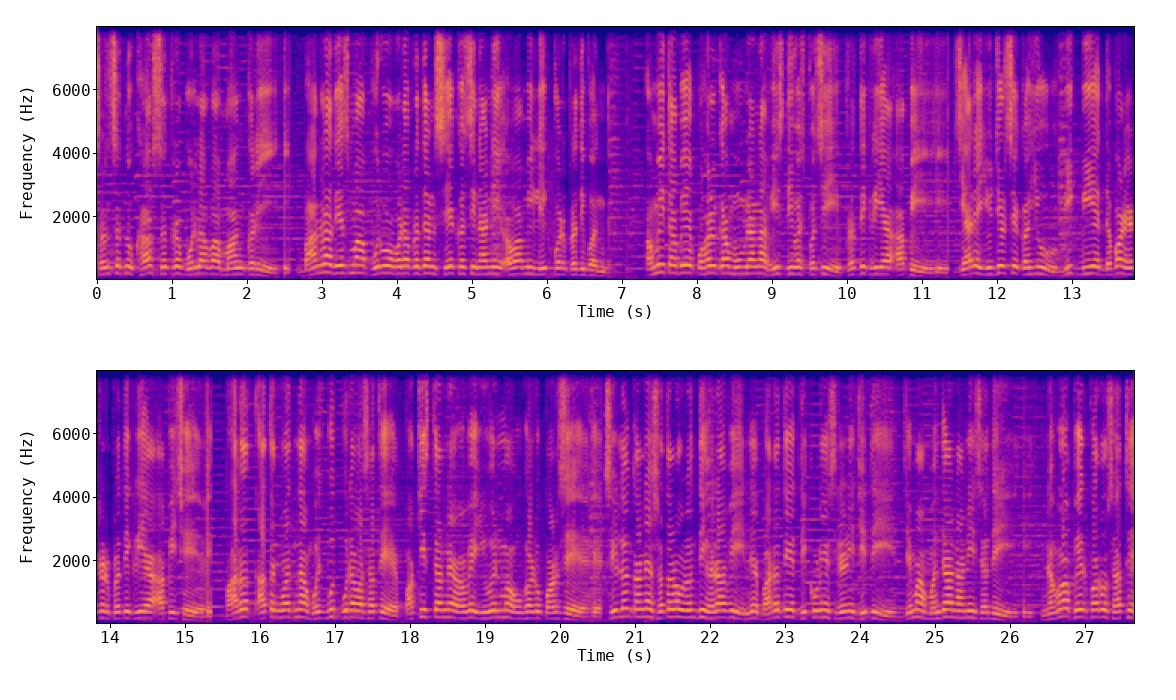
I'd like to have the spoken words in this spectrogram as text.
સંસદનું ખાસ સત્ર બોલાવવા માંગ કરી. બાંગ્લાદેશમાં પૂર્વ વડાપ્રધાન શેખ હસીનાની અવામી લીગ પર પ્રતિબંધ. અમિતાભે પહલગામ હુમલાના વીસ દિવસ પછી પ્રતિક્રિયા આપી. જ્યારે યુઝર્સે કહ્યું બિગ બીએ દબાણ હેઠળ પ્રતિક્રિયા આપી છે. ભારત આતંકવાદના મજબૂત પુરાવા સાથે પાકિસ્તાનને હવે યુએનમાં ઉઘાડું પાડશે. શ્રીલંકાને સત્તાણું રનથી હરાવી ને ભારતે ત્રિકોણીય શ્રેણી જીતી, જેમાં મંદાનાની સદી. નવા ફેરફારો સાથે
